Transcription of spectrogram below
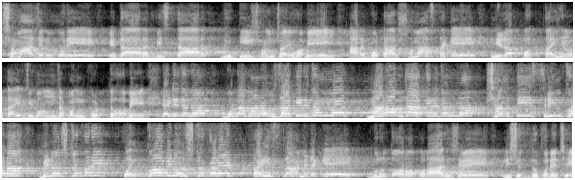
সমাজের উপরে এটার বিস্তার, ভীতি সঞ্চয় হবে। আর গোটা সমাজটাকে নিরাপত্তাহীনতায় জীবনযাপন করতে হবে। এটি যেন গোটা মানব জাতির জন্য মানব জাতির জন্য শান্তি, শৃঙ্খলা বিনষ্ট করে, ঐক্য বিনষ্ট করে, তাই ইসলাম এটাকে গুরুতর অপরাধ হিসেবে নিষিদ্ধ করেছে।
